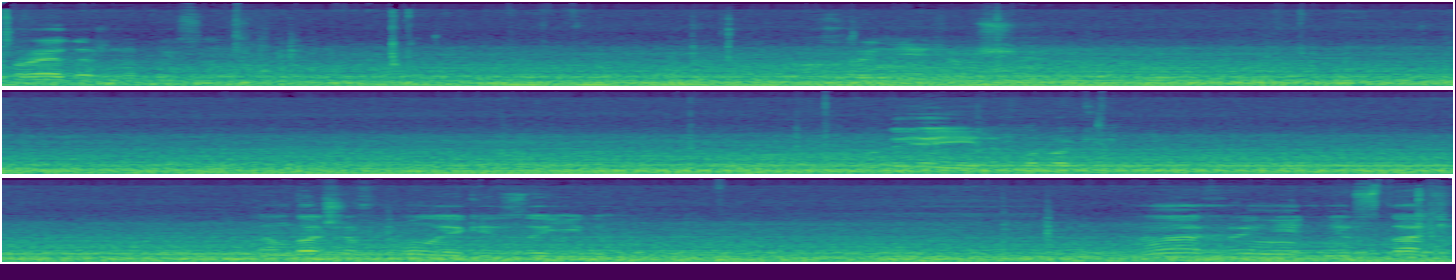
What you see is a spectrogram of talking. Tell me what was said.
Спреда ж написано. Охренеть вообще. Куди я їду, хлопаки? Там дальше в поле якесь заїду. Охренеть, не встать.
